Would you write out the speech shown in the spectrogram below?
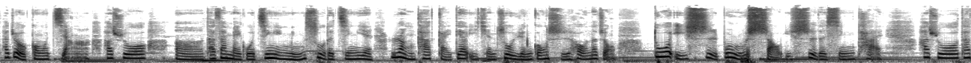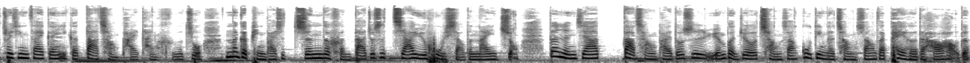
他就有跟我讲啊，他说呃他在美国经营民宿的经验，让他改掉以前做员工时候那种多一事不如少一事的心态。他说，他最近在跟一个大厂牌谈合作，那个品牌是真的很大，就是家喻户晓的那一种。但人家大厂牌都是原本就有厂商固定的厂商在配合的好好的，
